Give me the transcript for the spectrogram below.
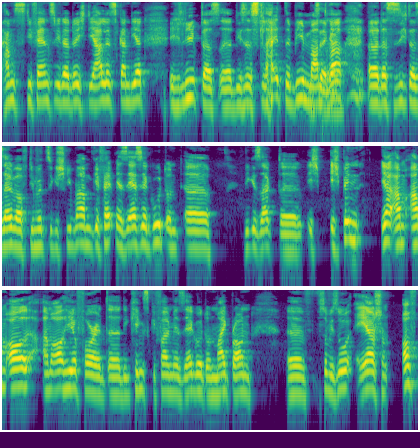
haben es die Fans wieder durch die Halle skandiert. Ich liebe das, äh, dieses Slide the Beam Mantra, äh, dass sie sich da selber auf die Mütze geschrieben haben. Gefällt mir sehr, sehr gut und äh, wie gesagt, äh, ich, ich bin, ja, I'm, I'm, all, I'm all here for it. Äh, die Kings gefallen mir sehr gut und Mike Brown äh, sowieso eher schon oft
